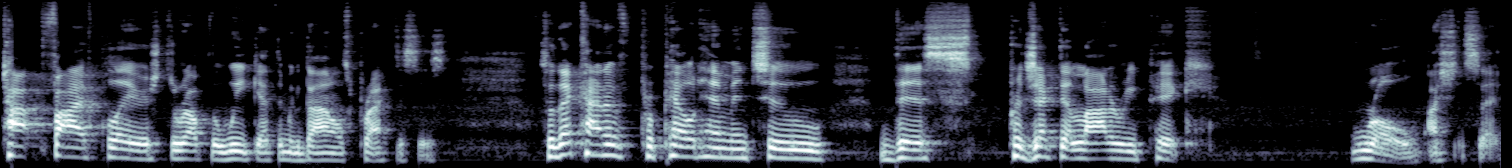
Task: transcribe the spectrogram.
top five players throughout the week at the McDonald's practices. So that kind of propelled him into this projected lottery pick role, I should say.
